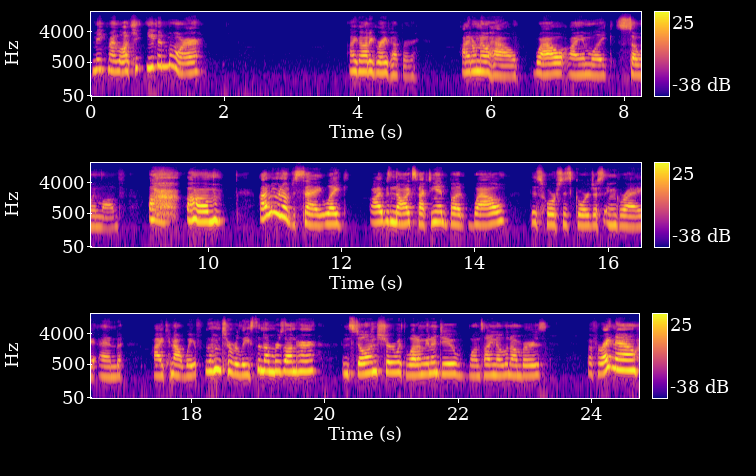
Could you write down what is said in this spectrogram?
make my luck even more, I got a gray pepper. I don't know how, wow, I am like so in love. um, I don't even know what to say. Like, I was not expecting it, but wow, this horse is gorgeous in gray, and I cannot wait for them to release the numbers on her. I'm still unsure with what I'm gonna do once I know the numbers. But for right now,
